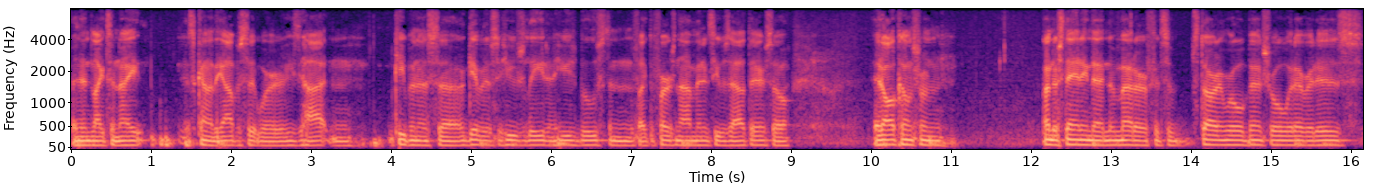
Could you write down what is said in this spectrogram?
And then like tonight, it's kind of the opposite where he's hot and keeping us, uh, giving us a huge lead and a huge boost. And like the first nine minutes he was out there, so it all comes from understanding that no matter if it's a starting role, bench role, whatever it is,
